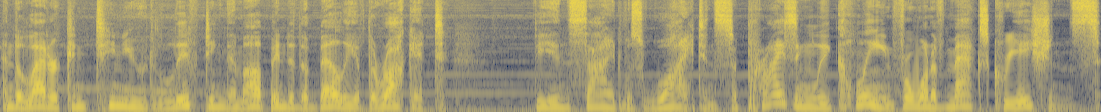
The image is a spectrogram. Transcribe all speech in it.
and the ladder continued, lifting them up into the belly of the rocket. The inside was white and surprisingly clean for one of Mac's creations.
